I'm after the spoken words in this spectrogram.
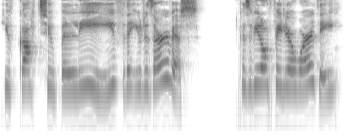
you've got to believe that you deserve it. Because if you don't feel you're worthy,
